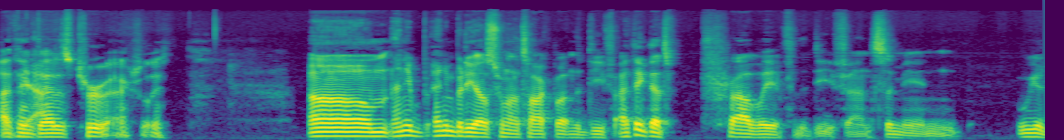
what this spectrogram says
I think yeah. that is true actually. Um, any anybody else want to talk about in the defense? I think that's probably it for the defense. I mean, we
